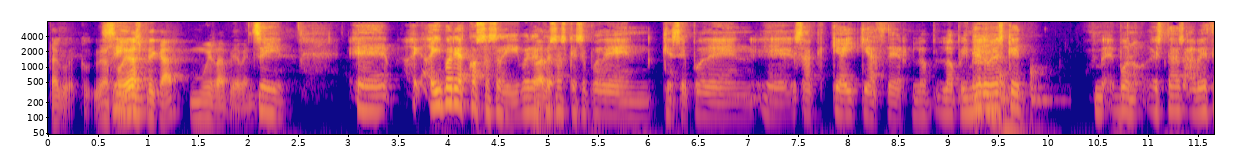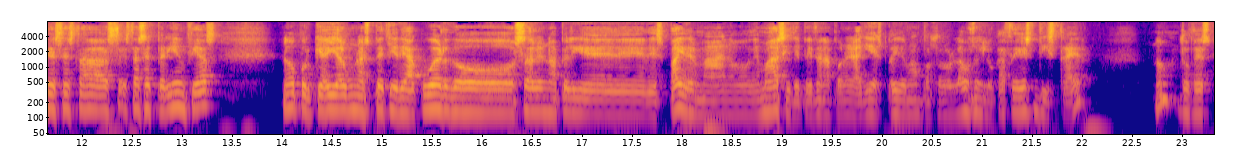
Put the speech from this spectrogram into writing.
¿Te acu- ¿Nos Sí. podrías explicar muy rápidamente? Sí. Eh, hay, hay varias cosas ahí, varias Vale. cosas que se pueden, que se pueden, eh, o sea, que hay que hacer. Lo, lo primero es que, bueno, estas, a veces estas, estas experiencias, ¿no? Porque hay alguna especie de acuerdo, sale una peli de, de Spider-Man o demás y te empiezan a poner allí Spider-Man por todos lados y lo que hace es distraer, ¿no? Entonces,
